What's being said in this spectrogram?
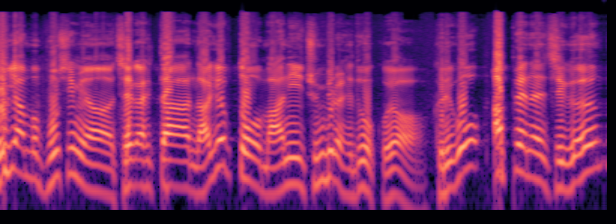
여기 한번 보시면 제가 일단 낙엽도 많이 준비를 해두었고요. 그리고 앞에는 지금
